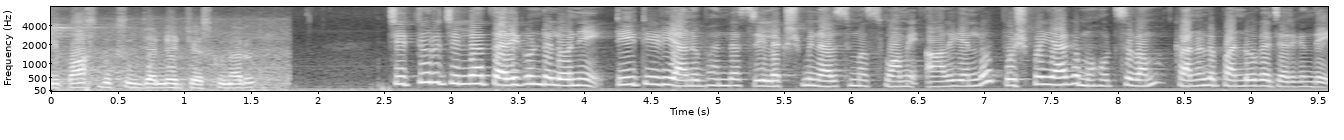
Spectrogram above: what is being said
ఈ పాస్బుక్స్ని జనరేట్ చేసుకున్నారు. చిత్తూరు జిల్లా తరిగొండలోని టీటీడీ అనుబంధ శ్రీ లక్ష్మీ నరసింహస్వామి ఆలయంలో పుష్పయాగ మహోత్సవం కనుల పండుగ జరిగింది.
